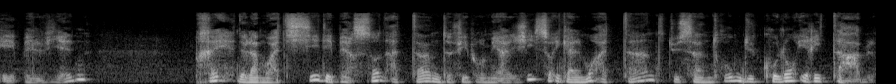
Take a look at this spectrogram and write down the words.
et pelviennes. Près de la moitié des personnes atteintes de fibromyalgie sont également atteintes du syndrome du côlon irritable.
